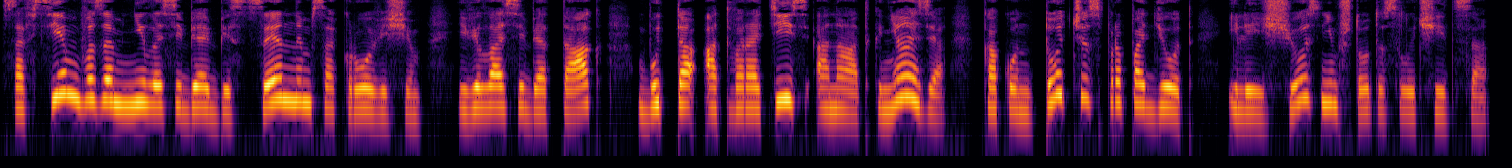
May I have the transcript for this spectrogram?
совсем возомнила себя бесценным сокровищем и вела себя так, будто отворотись она от князя, как он тотчас пропадет или еще с ним что-то случится.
